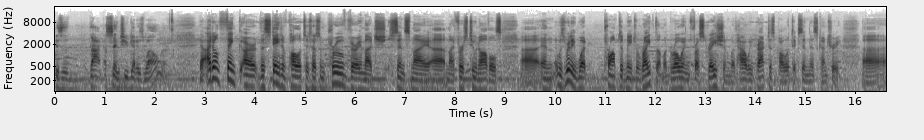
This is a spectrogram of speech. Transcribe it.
is that a sense you get as well? or- Yeah, I don't think our the state of politics has improved very much since my uh, my first two novels, uh, and it was really what prompted me to write them. A growing frustration with how we practice politics in this country, uh,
